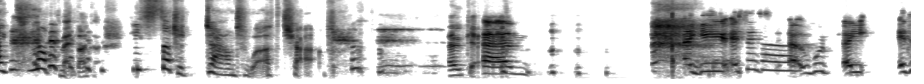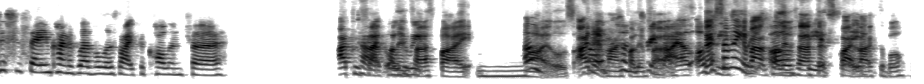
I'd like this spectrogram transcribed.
I love Mendigo. He's such a down to earth chap. okay. um, are you? Is this? Uh, would are you, is this the same kind of level as like the Colin Firth? I prefer type, Colin we- Firth by miles. I by don't mind Colin Firth. mile, There's something about Colin Firth that's quite likable.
